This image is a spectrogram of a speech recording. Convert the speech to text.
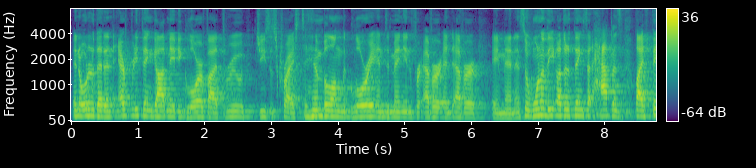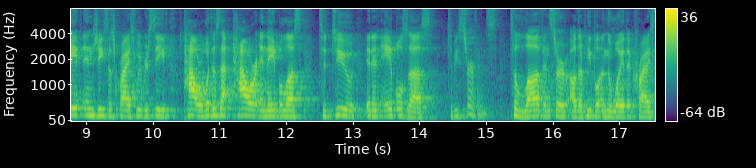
In order that in everything God may be glorified through Jesus Christ. To him belong the glory and dominion forever and ever. Amen. And so, one of the other things that happens by faith in Jesus Christ, we receive power. What does that power enable us to do? It enables us to be servants to love and serve other people in the way that Christ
